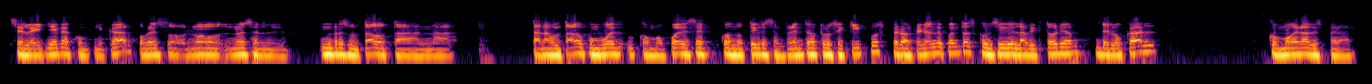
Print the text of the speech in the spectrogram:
se le llega a complicar, por eso no, no es el, un resultado tan, tan abultado como, como puede ser cuando Tigres enfrenta a otros equipos, pero al final de cuentas consigue la victoria de local como era de esperar.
